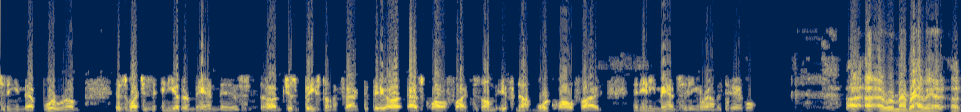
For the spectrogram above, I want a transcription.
sitting in that boardroom as much as any other man is uh, just based on the fact that they are as qualified some if not more qualified than any man sitting around the table i, I remember having a, a,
